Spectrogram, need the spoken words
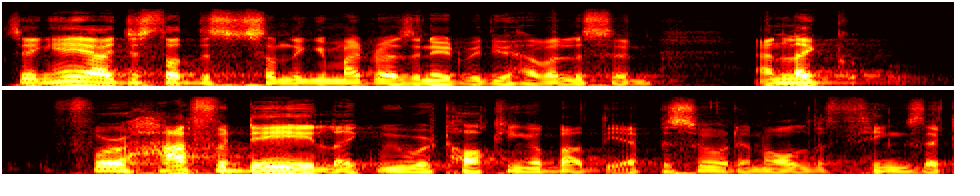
saying, "Hey, I just thought this is something you might resonate with. You have a listen." And like for half a day, like we were talking about the episode and all the things that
